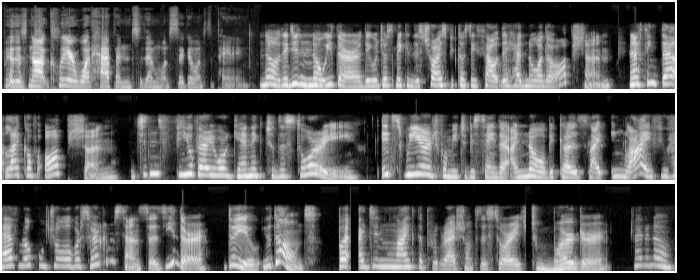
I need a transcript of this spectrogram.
because it's not clear what happens to them once they go into the painting. No, they didn't know either. They were just making this choice because they thought they had no other option. And I think that lack of option didn't feel very organic to the story. It's weird for me to be saying that, I know, because like in life, you have no control over circumstances either, do you? You don't. But I didn't like the progression of the story to murder. I don't know.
